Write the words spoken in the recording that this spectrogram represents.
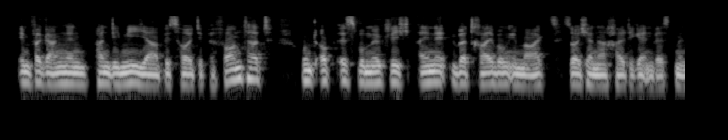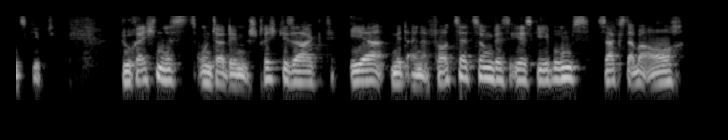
im vergangenen Pandemiejahr bis heute performt hat und ob es womöglich eine Übertreibung im Markt solcher nachhaltiger Investments gibt. Du rechnest unter dem Strich gesagt eher mit einer Fortsetzung des ESG-Booms, sagst aber auch,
